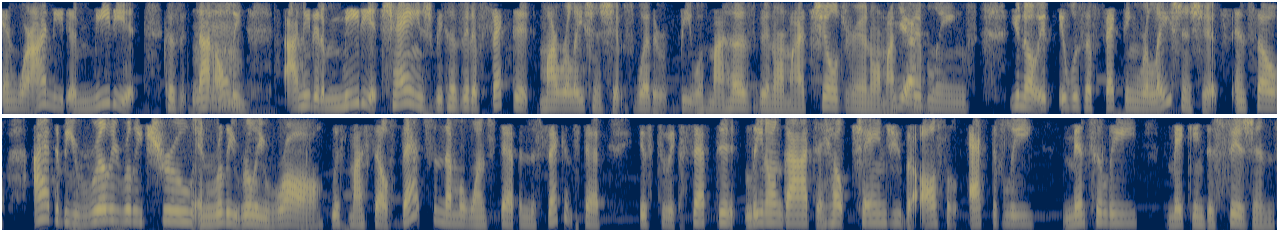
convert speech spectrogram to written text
and where I need immediate because not Mm. only I needed immediate change because it affected my relationships, whether it be with my husband or my children or my Yeah. siblings. You know, it, it was affecting relationships. And so I had to be really, really true and really, really raw with myself. That's the number one step. And the second step is to accept it, lean on God to help change you, but also actively, mentally making decisions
